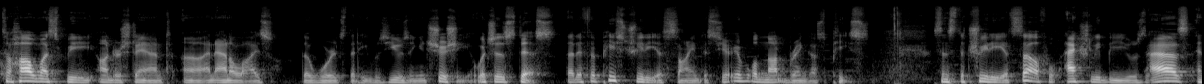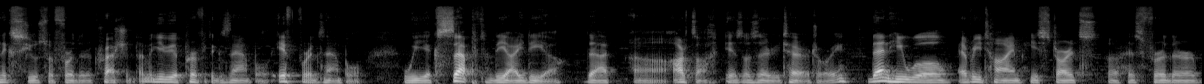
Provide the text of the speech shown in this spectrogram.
So how must we understand uh, and analyze the words that he was using in Shushi, which is this, that if a peace treaty is signed this year, it will not bring us peace since the treaty itself will actually be used as an excuse for further aggression. Let me give you a perfect example. If, for example, we accept the idea that uh, Artsakh is Azeri territory. Then he will, every time he starts uh, his further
